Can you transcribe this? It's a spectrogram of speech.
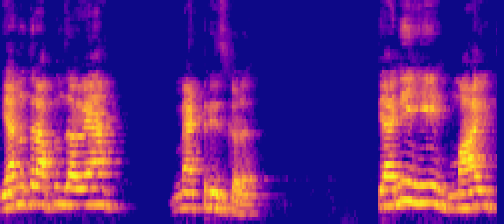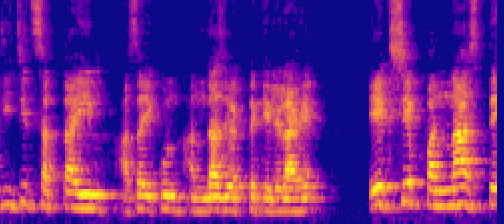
यानंतर आपण जाऊया मॅट्रिजकडं त्यांनीही महायुतीचीच सत्ता येईल असा एकूण अंदाज व्यक्त केलेला आहे. एकशे पन्नास ते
